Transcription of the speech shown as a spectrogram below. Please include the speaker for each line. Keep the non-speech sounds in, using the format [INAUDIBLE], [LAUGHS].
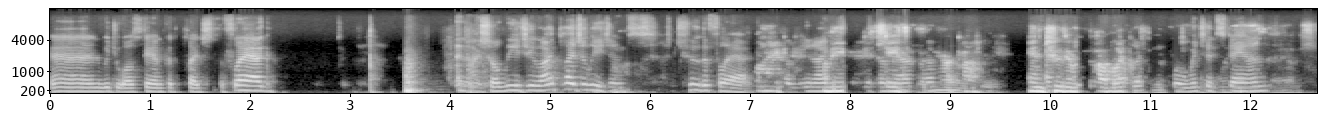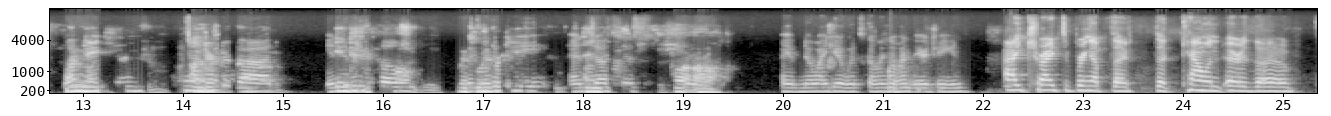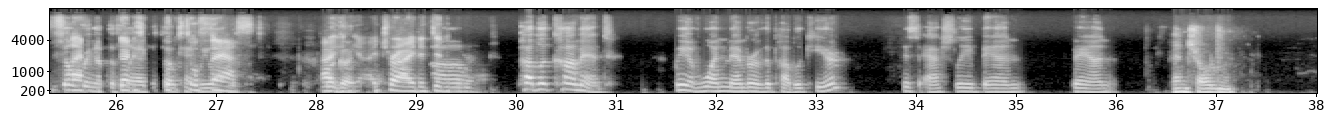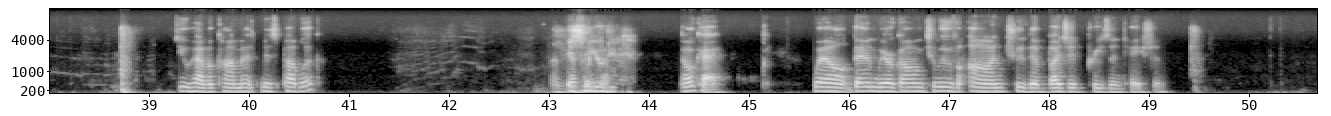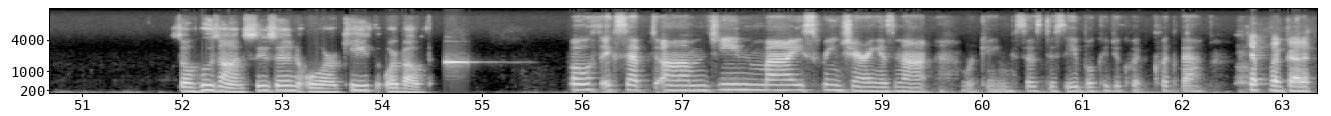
Speaker 1: And would you all stand for the pledge to the flag? And I shall lead you. I pledge allegiance to the flag
Speaker 2: flag
Speaker 1: of the
Speaker 2: of the
Speaker 1: United
Speaker 2: United
Speaker 1: States
Speaker 2: States
Speaker 1: of
Speaker 2: of
Speaker 1: America,
Speaker 2: America and to the republic
Speaker 1: for which it stands,
Speaker 2: one
Speaker 1: one
Speaker 2: nation
Speaker 1: nation,
Speaker 2: under
Speaker 1: under God,
Speaker 2: indivisible
Speaker 1: indivisible,
Speaker 2: with liberty
Speaker 1: and
Speaker 2: and
Speaker 1: justice
Speaker 2: for all.
Speaker 1: I have no idea what's going on there, Jean.
Speaker 3: I tried to bring up the, the calendar, the.
Speaker 1: Don't bring up the flag. It's okay.
Speaker 3: So
Speaker 1: We all-
Speaker 3: fast. I,
Speaker 1: We're good.
Speaker 3: yeah, I tried. It didn't
Speaker 1: Um,
Speaker 3: work.
Speaker 1: Public comment. We have one member of the public here. Miss Ashley Van, Van,
Speaker 2: Ben Choden.
Speaker 1: do you have a comment, Ms. Public? I'm guessing-
Speaker 2: muted.
Speaker 1: Okay. Well, then we're going to move on to the budget presentation. So who's on, Susan or Keith or both?
Speaker 4: Both, except um, Jean, my screen sharing is not working. It says disabled. Could you quick click that?
Speaker 3: Yep, I've got it.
